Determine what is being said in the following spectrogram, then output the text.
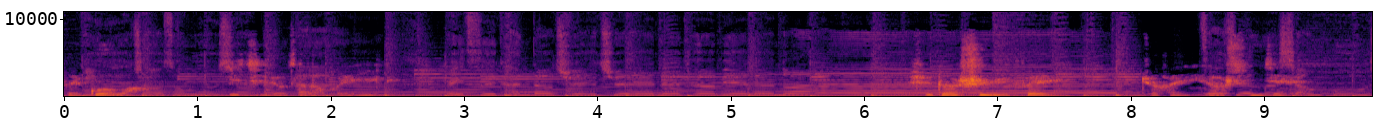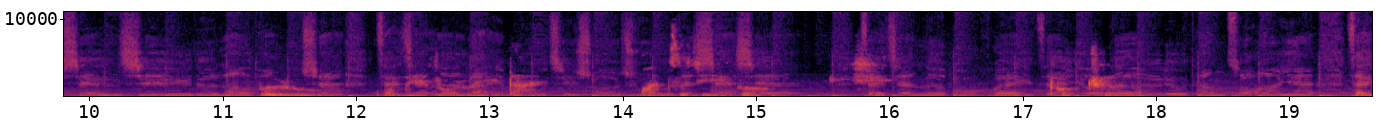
随过往一起留在了回忆里。许多是与非，却还萦绕心间。不如我们也从容以待，还自己一个。明晰透彻。再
